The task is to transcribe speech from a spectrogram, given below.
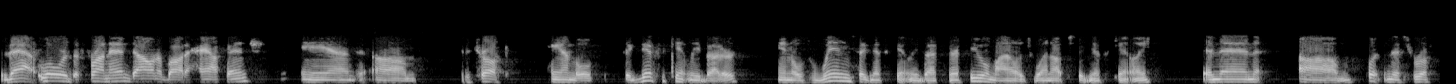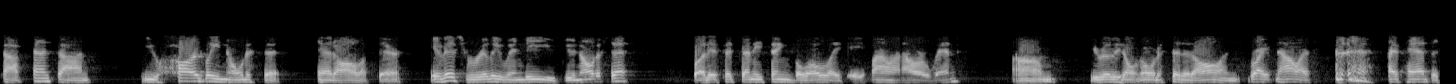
That lowered the front end down about a half inch and, um, the truck handles significantly better, handles wind significantly better. Fuel mileage went up significantly. And then um, putting this rooftop tent on, you hardly notice it at all up there. If it's really windy, you do notice it. But if it's anything below like eight mile an hour wind, um, you really don't notice it at all. And right now, I've I've had the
